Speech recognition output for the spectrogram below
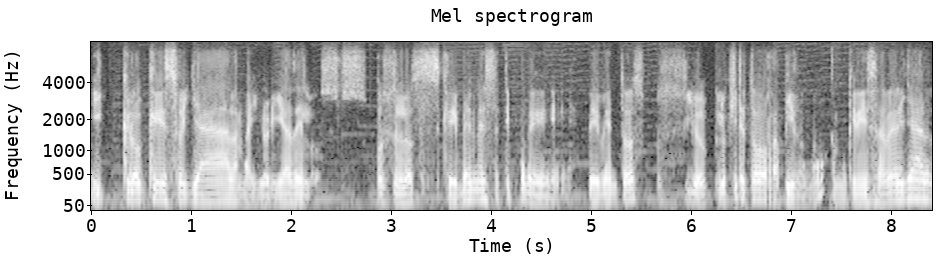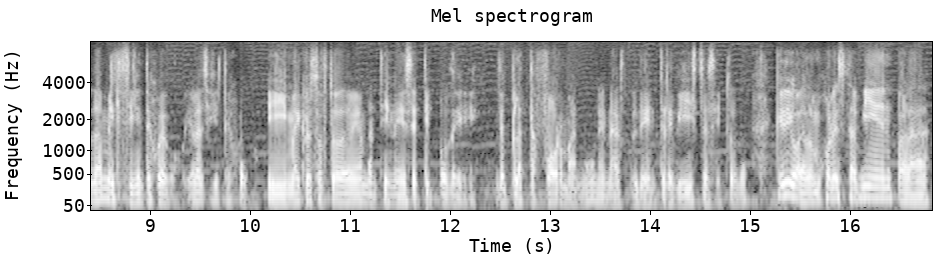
y creo que eso ya la mayoría de los pues los que ven este tipo de, eventos pues lo, quiere todo rápido no como que dice a ver ya dame el siguiente juego y ahora el siguiente juego y Microsoft todavía mantiene ese tipo de, plataforma no en las de entrevistas y todo. Que digo a lo mejor está bien para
